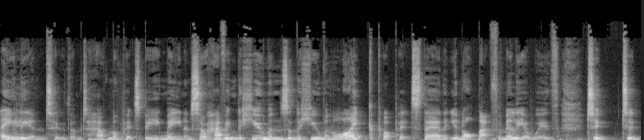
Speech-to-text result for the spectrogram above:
alien to them. To have Muppets being mean, and so having the humans and the human-like puppets there that you're not that familiar with to to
